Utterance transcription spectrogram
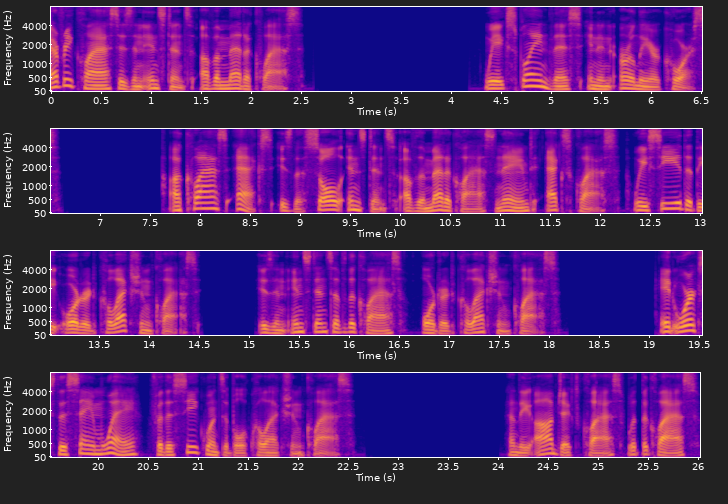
every class is an instance of a metaclass. We explained this in an earlier course. A class X is the sole instance of the metaclass named X class. We see that the ordered collection class is an instance of the class ordered collection class. It works the same way for the sequenceable collection class and the object class with the class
